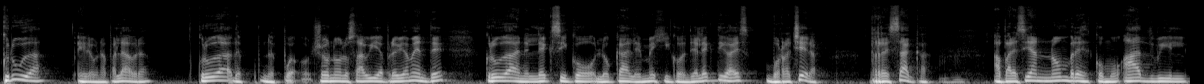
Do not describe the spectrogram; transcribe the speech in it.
Cruda, era una palabra. Cruda, después, yo no lo sabía previamente, cruda en el léxico local en México en dialéctica es borrachera, resaca. Aparecían nombres como Advil,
